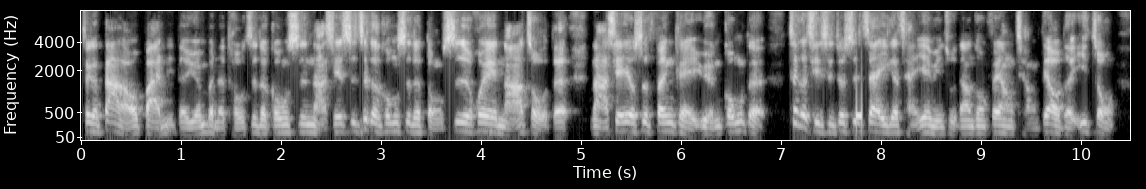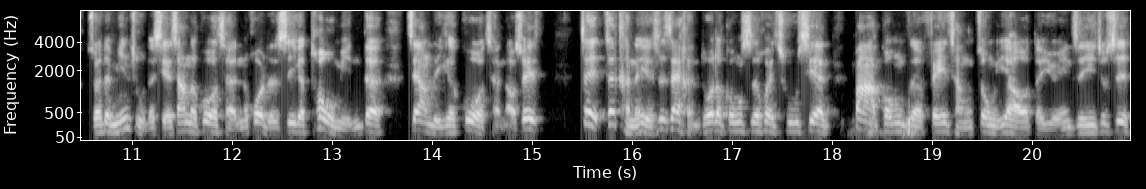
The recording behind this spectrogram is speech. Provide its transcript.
这个大老板，你的原本的投资的公司，哪些是这个公司的董事会拿走的，哪些又是分给员工的？这个其实就是在一个产业民主当中非常强调的一种所谓的民主的协商的过程，或者是一个透明的这样的一个过程哦，所以。这这可能也是在很多的公司会出现罢工的非常重要的原因之一，就是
